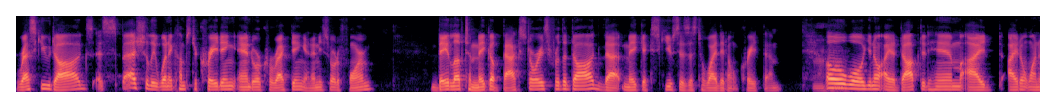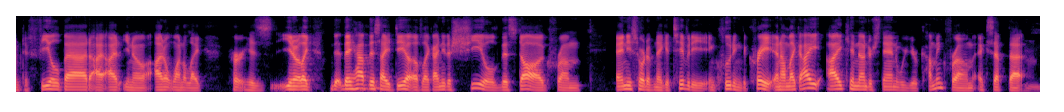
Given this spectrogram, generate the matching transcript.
rescue dogs, especially when it comes to crating and or correcting in any sort of form, they love to make up backstories for the dog that make excuses as to why they don't crate them. Mhm. Oh well, you know, I adopted him. I I don't want him to feel bad. I I you know I don't want to like hurt his. You know, like th- they have this idea of like I need to shield this dog from any sort of negativity, including the crate. And I'm like, I I can understand where you're coming from, except that Mhm.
